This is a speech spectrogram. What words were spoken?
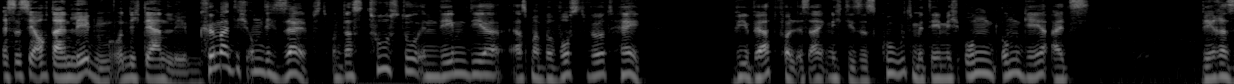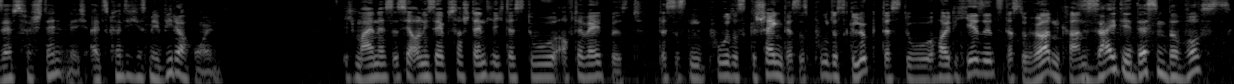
Es ist ja auch dein Leben und nicht deren Leben. Kümmer dich um dich selbst. Und das tust du, indem dir erstmal bewusst wird, hey, wie wertvoll ist eigentlich dieses Gut, mit dem ich um, umgehe, als wäre selbstverständlich, als könnte ich es mir wiederholen. Ich meine, es ist ja auch nicht selbstverständlich, dass du auf der Welt bist. Das ist ein pures Geschenk, das ist pures Glück, dass du heute hier sitzt, dass du hören kannst. Sei dir dessen bewusst.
